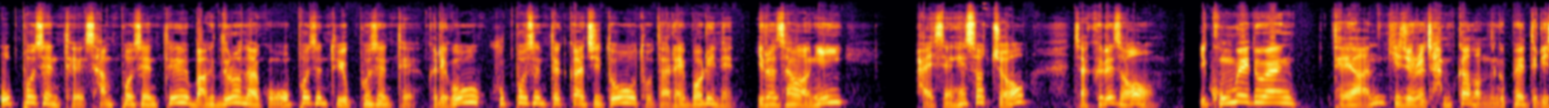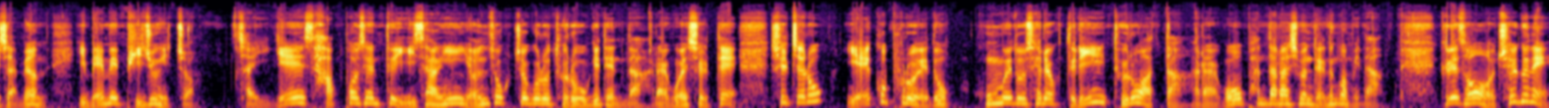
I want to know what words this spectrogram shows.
5%, 3%막 늘어나고 5%, 6% 그리고 9%까지도 도달해버리는 이런 상황이 발생했었죠. 자 그래서 이 공매도에 대한 기준을 잠깐 언급해 드리자면 이 매매 비중 있죠. 자, 이게 4% 이상이 연속적으로 들어오게 된다라고 했을 때 실제로 이 에코프로에도 공매도 세력들이 들어왔다라고 판단하시면 되는 겁니다. 그래서 최근에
